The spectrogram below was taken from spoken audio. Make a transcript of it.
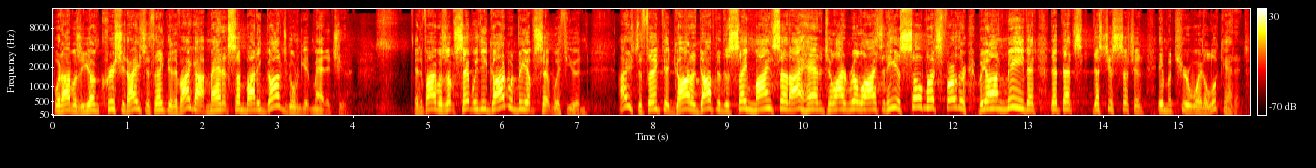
when I was a young Christian, I used to think that if I got mad at somebody, God's going to get mad at you. And if I was upset with you, God would be upset with you. And I used to think that God adopted the same mindset I had until I realized that He is so much further beyond me that, that that's, that's just such an immature way to look at it.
